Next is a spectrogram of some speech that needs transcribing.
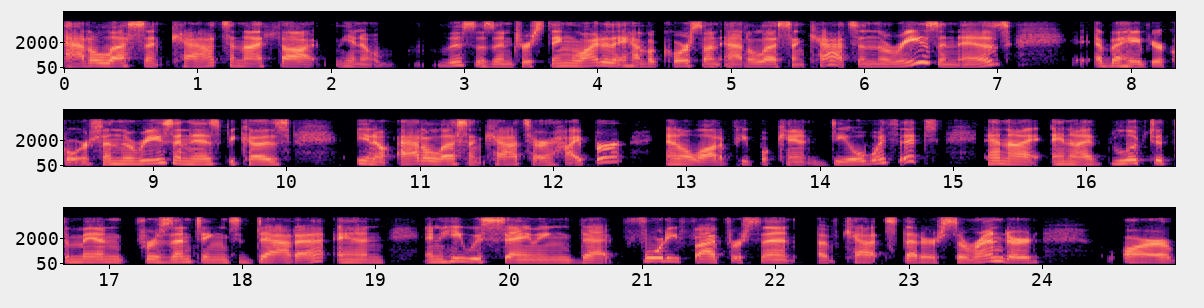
adolescent cats and I thought, you know, this is interesting. Why do they have a course on adolescent cats? And the reason is a behavior course. And the reason is because, you know, adolescent cats are hyper and a lot of people can't deal with it. And I and I looked at the man presenting's data and and he was saying that 45% of cats that are surrendered are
